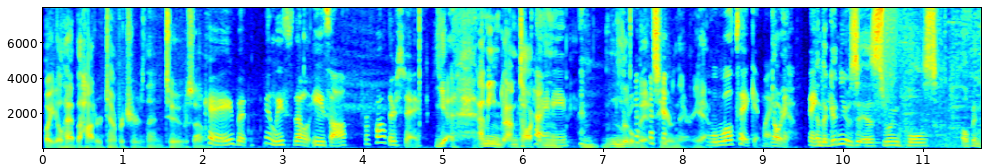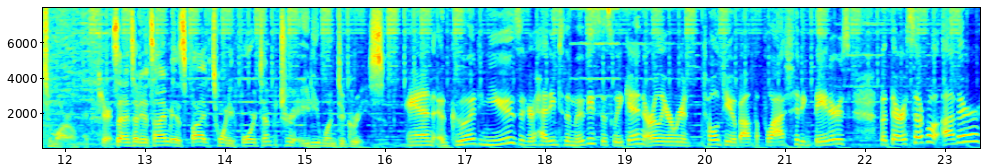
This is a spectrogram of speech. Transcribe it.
But you'll have the hotter temperatures then too. So Okay, but at least that'll ease off for Father's Day. yeah, I mean I'm talking Tiny. little bits here and there. Yeah. Well, we'll take it, Mike. Oh yeah. Thank and the good news is swimming pools open tomorrow. That's true. San Antonio time is 524, temperature 81 degrees. And good news if you're heading to the movies this weekend. Earlier, we told you about The Flash hitting theaters, but there are several other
